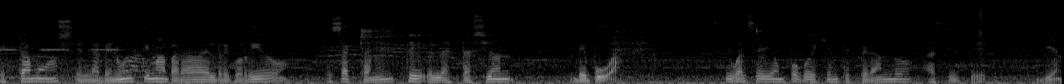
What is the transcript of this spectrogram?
Estamos en la penúltima parada del recorrido, exactamente en la estación de Púa. Igual se veía un poco de gente esperando, así que bien.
